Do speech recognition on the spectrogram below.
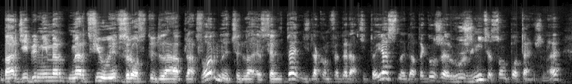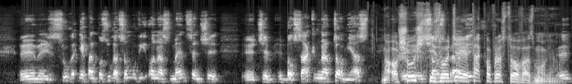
Bardziej by mnie mar- martwiły wzrosty dla Platformy czy dla SLD niż dla Konfederacji. To jasne, dlatego że różnice są potężne. Słucha, niech pan posłucha, co mówi o nas Mencen czy, y, czy Bosak. Natomiast. No y, oszuści, złodzieje, sprawy- tak po prostu o was mówią. Y,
